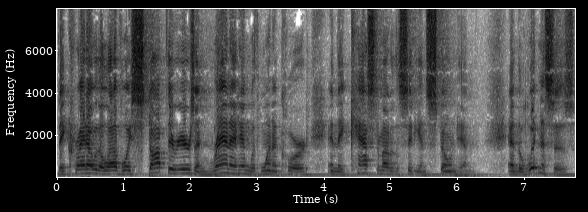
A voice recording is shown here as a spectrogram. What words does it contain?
They cried out with a loud voice, stopped their ears, and ran at him with one accord. And they cast him out of the city and stoned him. And the witnesses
